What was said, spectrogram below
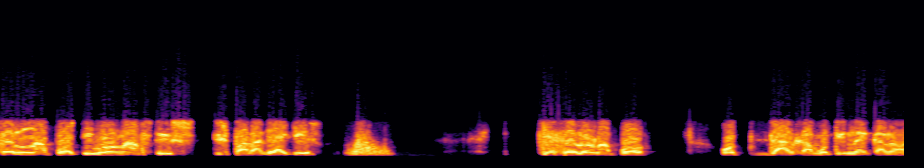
Θέλω να πω ότι είμαι ο ναύτης της παραλιακής. Και θέλω να πω ότι την τάρκα μου την έκανα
